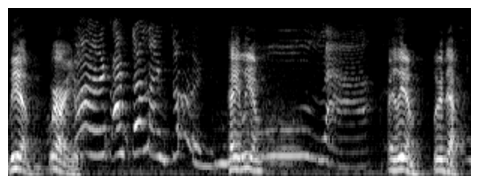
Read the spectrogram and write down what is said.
Liam, where are you? I'm done, I'm done. Hey, Liam. Hey, Liam, look at that.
